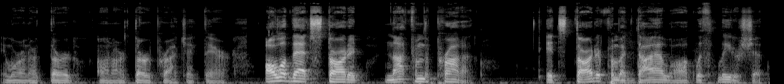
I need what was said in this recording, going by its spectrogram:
and we're on our third on our third project there. All of that started not from the product; it started from a dialogue with leadership.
